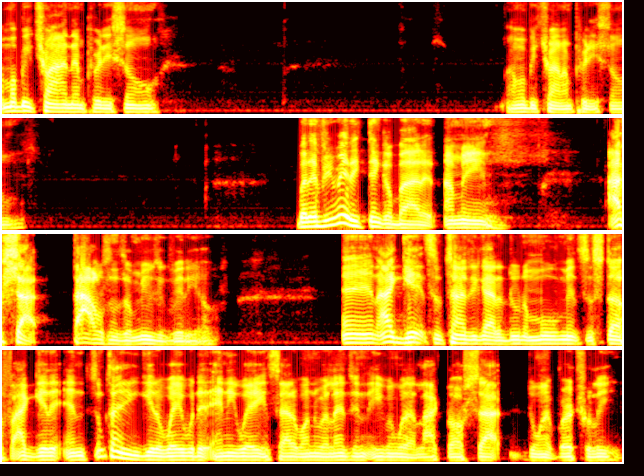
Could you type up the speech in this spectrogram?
I'm gonna be trying them pretty soon. I'm gonna be trying them pretty soon. But if you really think about it, I mean, I've shot thousands of music videos. And I get sometimes you got to do the movements and stuff. I get it. And sometimes you can get away with it anyway inside of Unreal Engine, even with a locked off shot, doing it virtually.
